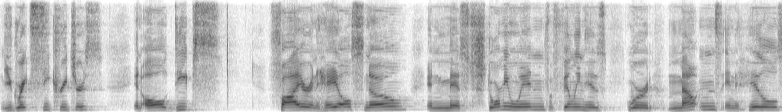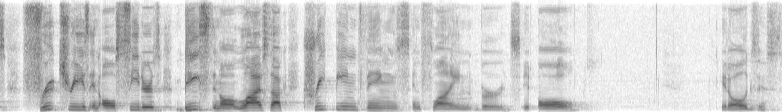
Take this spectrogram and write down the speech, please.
you great sea creatures, in all deeps, fire and hail, snow and mist, stormy wind fulfilling his word, mountains and hills, fruit trees and all cedars, beasts and all livestock, creeping things and flying birds. It all, it all exists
